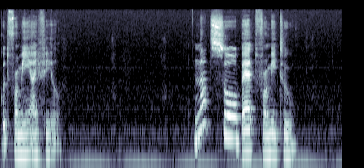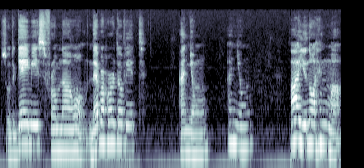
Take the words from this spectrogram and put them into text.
good for me, I feel. Not so bad for me too. So the game is from now on. Never heard of it. 안녕. 안녕. Ah, you know 행마.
